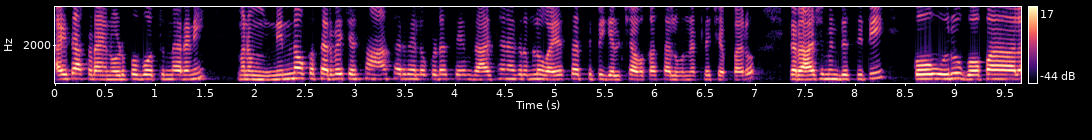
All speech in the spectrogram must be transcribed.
అయితే అక్కడ ఆయన ఓడిపోబోతున్నారని మనం నిన్న ఒక సర్వే చేస్తాం ఆ సర్వేలో కూడా సేమ్ రాజానగరంలో వైఎస్ఆర్సీపీ గెలిచే అవకాశాలు ఉన్నట్లే చెప్పారు. ఇక రాజమండ్రి సిటీ కోవూరు గోపాల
